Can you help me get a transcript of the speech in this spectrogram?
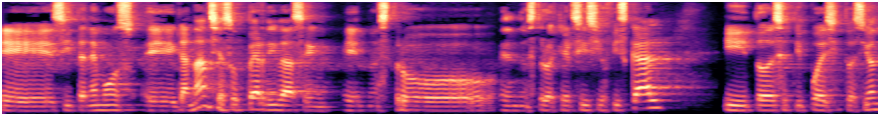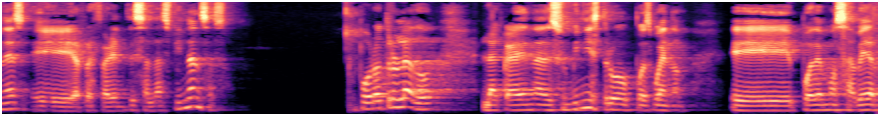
eh, si tenemos eh, ganancias o pérdidas en, nuestro, en nuestro ejercicio fiscal y todo ese tipo de situaciones eh, referentes a las finanzas. Por otro lado, la cadena de suministro, pues bueno, podemos saber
